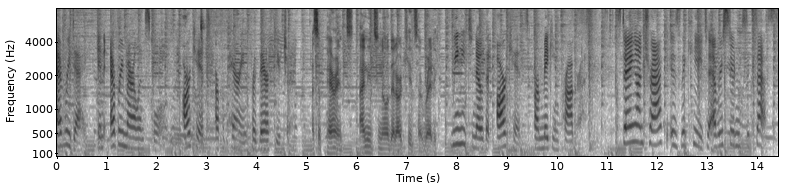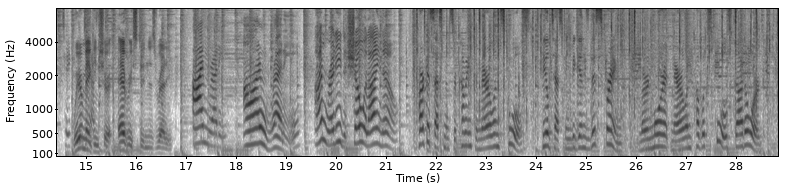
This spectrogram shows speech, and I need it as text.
Every day, in every Maryland school, our kids are preparing for their future. As a parent, I need to know that our kids are ready. We need to know that our kids are making progress. Staying on track is the key to every student's success. We are making sure every student is ready. I'm ready. I'm ready. I'm ready to show what I know. PARCC assessments are coming to Maryland schools. Field testing begins this spring. Learn more at marylandpublicschools.org.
